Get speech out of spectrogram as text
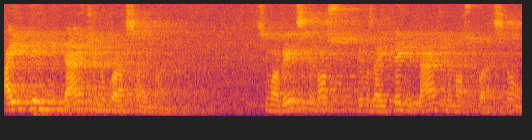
a eternidade no coração humano. Se uma vez que nós temos a eternidade no nosso coração,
